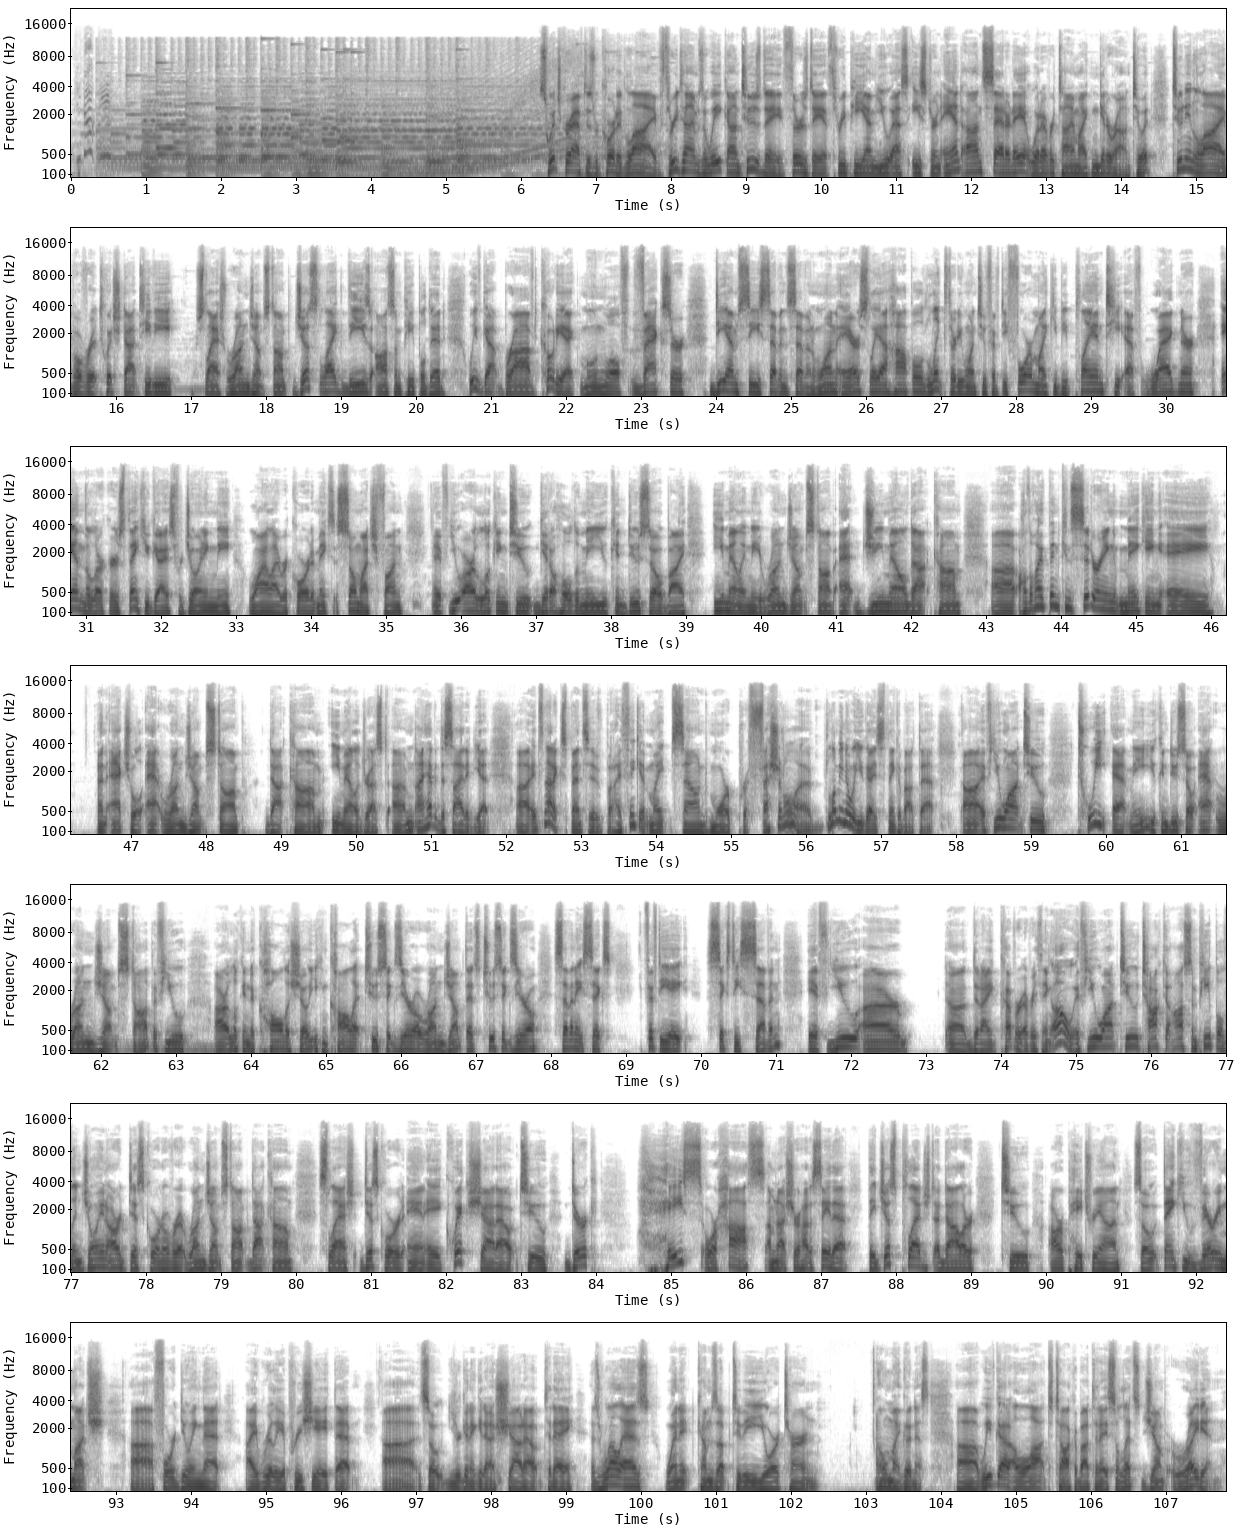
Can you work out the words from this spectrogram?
Switchcraft is recorded live three times a week on Tuesday, Thursday at 3 p.m. U.S. Eastern, and on Saturday at whatever time I can get around to it. Tune in live over at twitch.tv slash run jump stomp, just like these awesome people did. We've got Bravd, Kodiak, Moonwolf, Vaxer, DMC771, Airslea, Hoppled, Link31254, Mikey B Playing, TF Wagner, and the Lurkers. Thank you guys for joining me while I record. It makes it so much fun. If you are looking to get a hold of me, you can do so by emailing me runjumpstomp at gmail.com. Uh, although I've been considering making a an actual at run jump stomp dot com email address. Um, I haven't decided yet. Uh, it's not expensive, but I think it might sound more professional. Uh, let me know what you guys think about that. Uh, if you want to tweet at me, you can do so at Run Jump Stomp. If you are looking to call the show, you can call at 260 Run Jump. That's 260 786 5867. If you are uh, did I cover everything? Oh, if you want to talk to awesome people, then join our Discord over at runjumpstomp.com slash Discord. And a quick shout out to Dirk Haas or Haas. I'm not sure how to say that. They just pledged a dollar to our Patreon. So thank you very much uh, for doing that. I really appreciate that. Uh, so you're going to get a shout out today, as well as when it comes up to be your turn. Oh my goodness. Uh, we've got a lot to talk about today, so let's jump right in.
